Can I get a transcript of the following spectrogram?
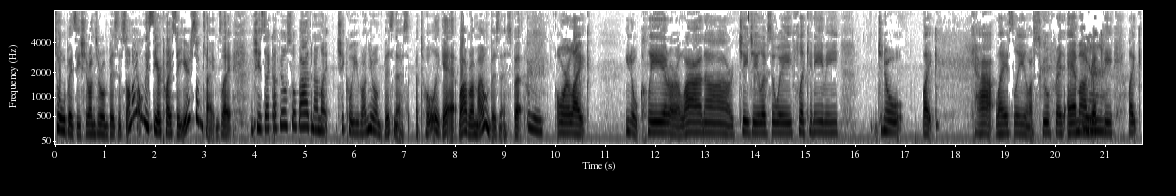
so busy. She runs her own business. So I might only see her twice a year sometimes. Like, and she's like, I feel so bad. And I'm like, Chico, you run your own business. I totally get it. Well, I run my own business, but, mm-hmm. or like, you know, Claire or Alana or JJ lives away, Flick and Amy. Do you know, like Kat, Leslie, my school friend Emma, yeah. Ricky. Like,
